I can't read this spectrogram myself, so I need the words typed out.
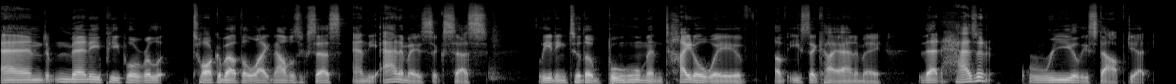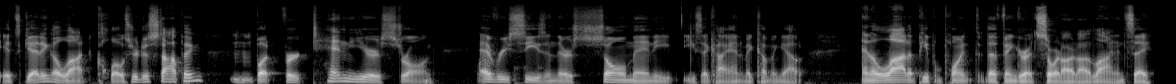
and many people rel talk about the light novel success and the anime success, leading to the boom and tidal wave of isekai anime that hasn't really stopped yet. It's getting a lot closer to stopping, Mm-hmm. but for ten years strong, every season there's so many isekai anime coming out, and a lot of people point the finger at Sword Art Online and say,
